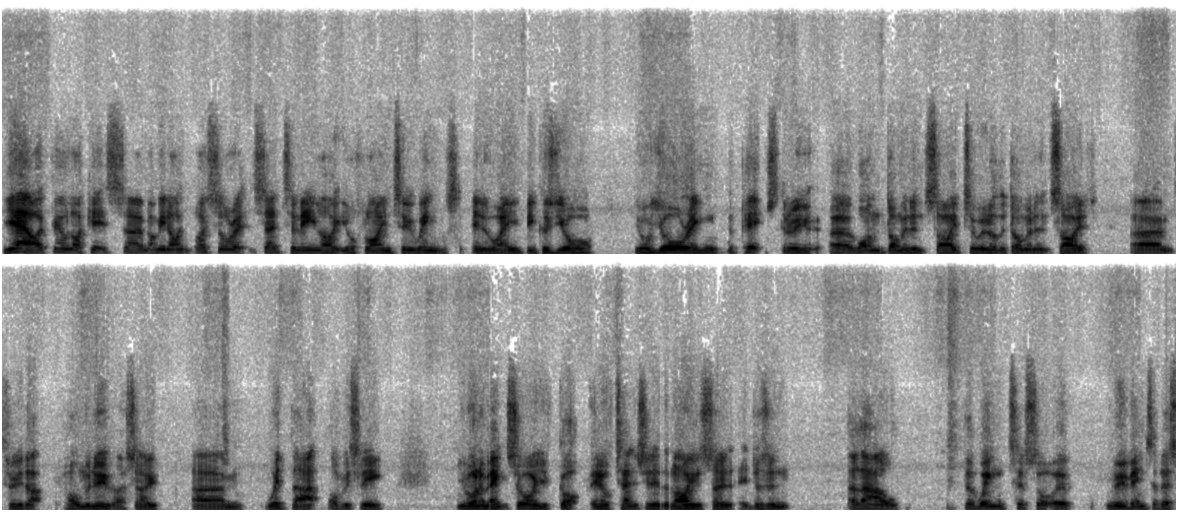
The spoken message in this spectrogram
Yeah, I feel like it's. Um, I mean, I, I saw it said to me like you're flying two wings in a way because you're you're yawing the pitch through uh, one dominant side to another dominant side um, through that whole maneuver. So um, with that, obviously, you want to make sure you've got enough tension in the line so it doesn't allow the wing to sort of move into the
